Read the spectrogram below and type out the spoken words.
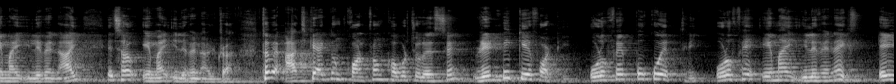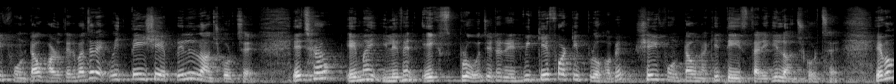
Mi eleven i এছাড়াও এমআই ইলেভেন আলট্রা তবে আজকে একদম কনফার্ম খবর চলে এসছে রেডমি কে ফর্টি ওরফে পোকো এফ থ্রি ওরফে এমআই ইলেভেন এক্স এই ফোনটাও ভারতের বাজারে ওই তেইশে এপ্রিলে লঞ্চ করছে। এছাড়াও এমআই ইলেভেন এক্স প্রো যেটা রেডমি কে ফর্টি প্রো হবে, সেই ফোনটাও নাকি তেইশ তারিখই লঞ্চ করছে। এবং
